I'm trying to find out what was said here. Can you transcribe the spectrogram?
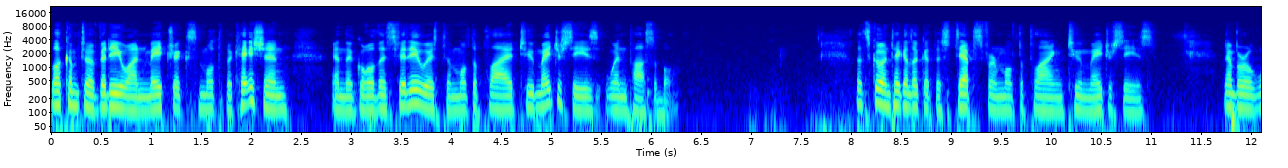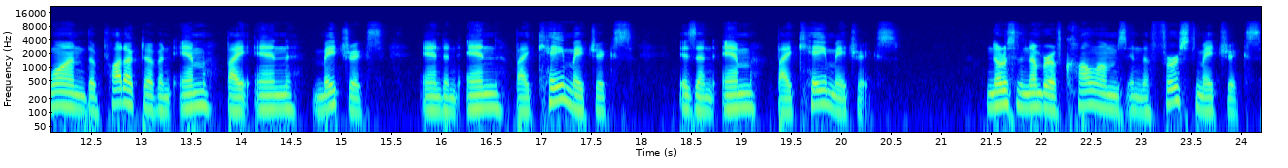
Welcome to a video on matrix multiplication and the goal of this video is to multiply two matrices when possible. Let's go and take a look at the steps for multiplying two matrices. Number one, the product of an m by n matrix and an n by k matrix is an m by k matrix. Notice the number of columns in the first matrix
